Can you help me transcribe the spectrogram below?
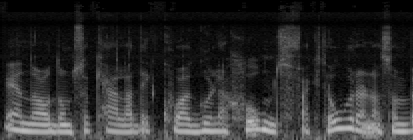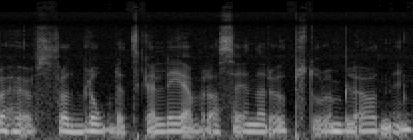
en av de så kallade koagulationsfaktorerna som behövs för att blodet ska levra sig när det uppstår en blödning.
